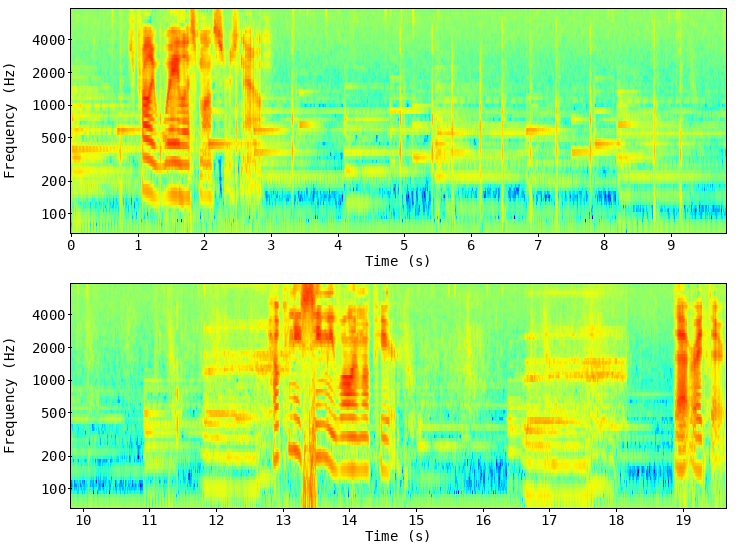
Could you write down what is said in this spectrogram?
There's probably way less monsters now. How can he see me while I'm up here? That right there.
